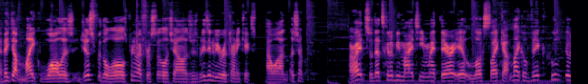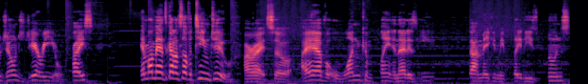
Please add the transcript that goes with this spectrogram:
I picked up Mike Wallace just for the lulls, pretty much for solo challenges, but he's going to be returning kicks from now on. Let's jump Alright, so that's going to be my team right there. It looks like got Michael Vick, Julio Jones, Jerry Rice, and my man's got himself a team too. Alright, so I have one complaint, and that is E not making me play these goons.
